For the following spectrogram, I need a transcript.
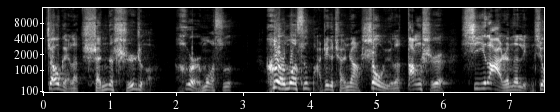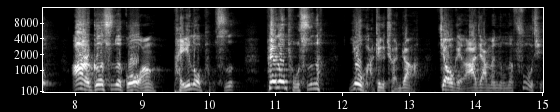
交给了神的使者赫尔墨斯。赫尔墨斯把这个权杖授予了当时希腊人的领袖阿尔戈斯的国王培洛普斯。佩洛普斯呢，又把这个权杖啊交给了阿伽门农的父亲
